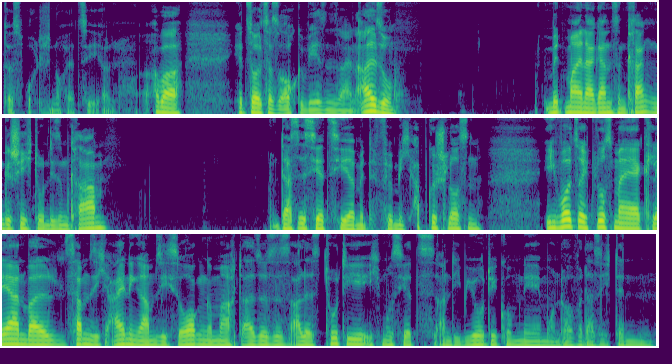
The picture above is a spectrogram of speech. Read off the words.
das wollte ich noch erzählen. Aber jetzt soll es das auch gewesen sein. Also, mit meiner ganzen Krankengeschichte und diesem Kram, das ist jetzt hier mit für mich abgeschlossen. Ich wollte es euch bloß mal erklären, weil es haben sich einige haben sich Sorgen gemacht. Also es ist alles tutti. Ich muss jetzt Antibiotikum nehmen und hoffe, dass ich denn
